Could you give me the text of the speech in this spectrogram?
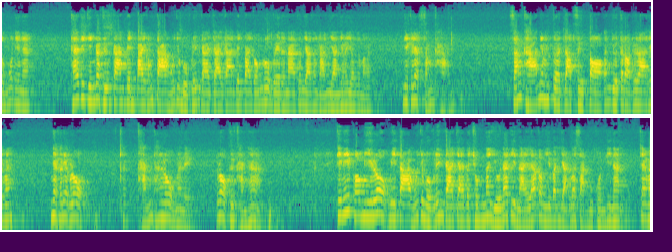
สมมุติเนี่ยนะแท้ที่จริงก็คือการเป็นไปของตาหูจมูกลิ้นกายใจการเป็นไปของรูปเวทนาสัญญาสังขารวิญญาณใช่ไหมโยมสมานนี่เขาเรียกสังขาร สังขารเนี่ยมันเกิดดับสืบต่อกันอยู่ตลอดเวลาใช่ไหมเนี่ยเขาเรียกโลกขันทั้งโลกนั่นเอง โลกคือขันห้าทีนี้พอมีโลกมีตาหูจมูกลิ้นกายใจประชุมนั่นอยู่หน้าที่ไหน แล้วก็มีบัญญัติว่าสัตว์บุคคลที่นั่น ใช่ไหม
